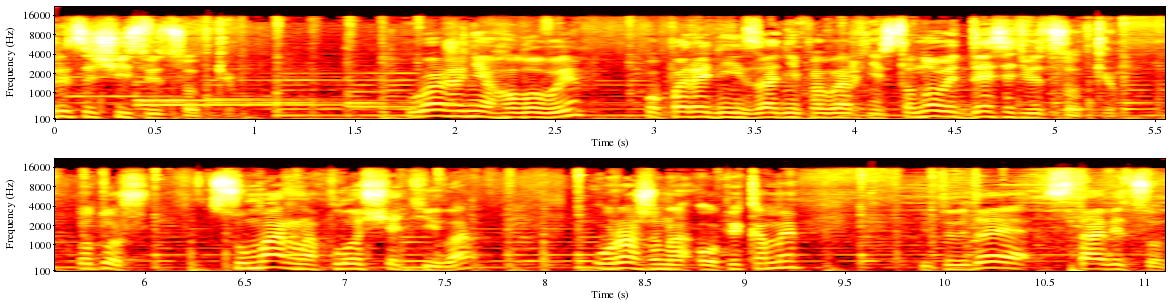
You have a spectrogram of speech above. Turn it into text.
36%. Ураження голови попередній і задній поверхні становить 10%. Отож, сумарна площа тіла, уражена опіками, відповідає 100%.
